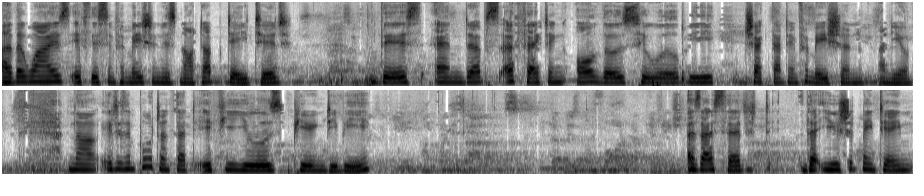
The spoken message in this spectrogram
Otherwise, if this information is not updated, this ends up affecting all those who will be check that information on you. Now, it is important that if you use PeeringDB, as I said, that you should maintain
